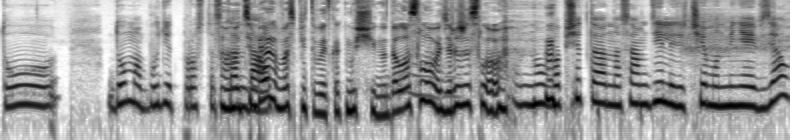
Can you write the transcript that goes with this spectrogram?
то дома будет просто скандал. Он тебя воспитывает как мужчину, дала слово, держи слово. Ну, вообще-то, на самом деле, чем он меня и взял,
